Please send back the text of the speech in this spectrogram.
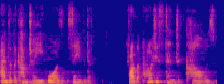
and the country was saved. For the Protestant cause.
